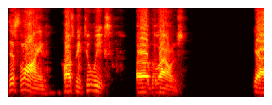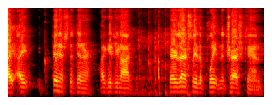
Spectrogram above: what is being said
this line cost me two weeks of the lounge. Yeah, I, I finished the dinner. I kid you not. There's actually the plate in the trash can.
